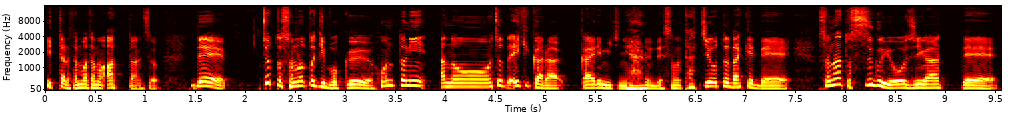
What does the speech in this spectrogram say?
行ったらたまたまあったんですよ。で、ちょっとその時僕、本当に、あのーちょっと駅から帰り道にあるんで、その立ち寄っただけで、その後すぐ用事があって、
